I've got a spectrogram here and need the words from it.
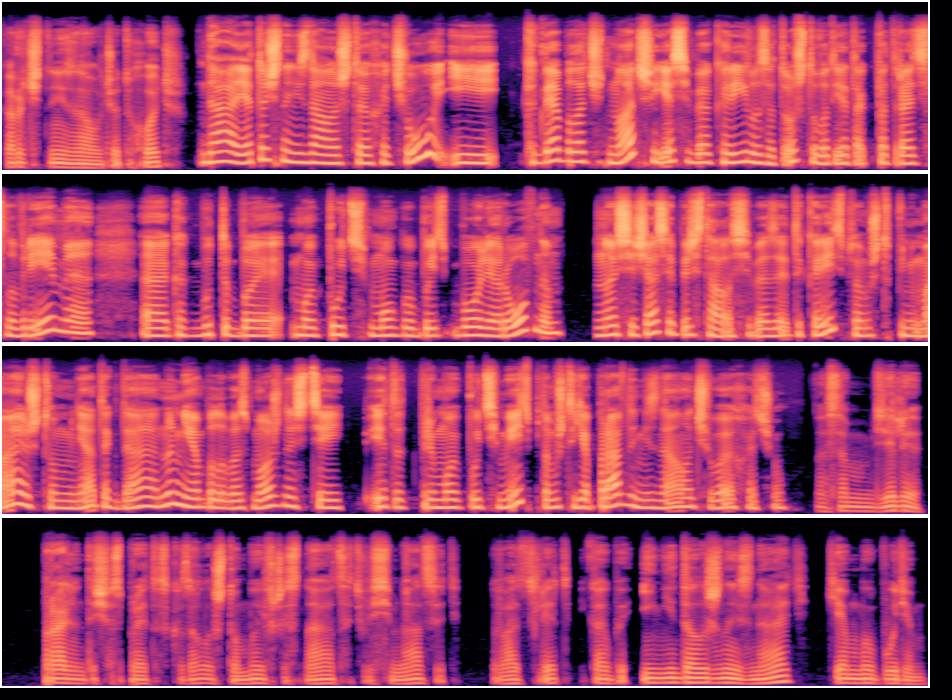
Короче, ты не знала, что ты хочешь? Да, я точно не знала, что я хочу. И когда я была чуть младше, я себя корила за то, что вот я так потратила время, э, как будто бы мой путь мог бы быть более ровным. Но сейчас я перестала себя за это корить, потому что понимаю, что у меня тогда ну, не было возможностей этот прямой путь иметь, потому что я правда не знала, чего я хочу. На самом деле, правильно ты сейчас про это сказала, что мы в 16, 18, 20 лет как бы и не должны знать, кем мы будем.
